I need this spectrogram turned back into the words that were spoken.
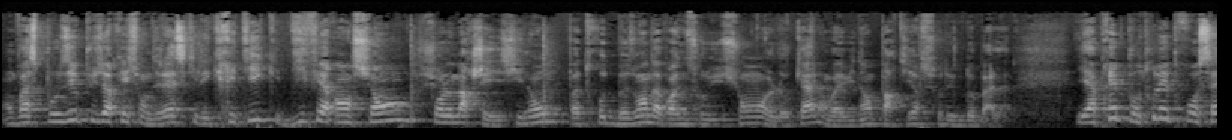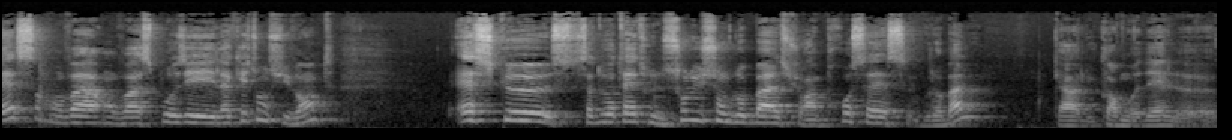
on va se poser plusieurs questions. Déjà, est-ce qu'il est critique, différenciant sur le marché? Sinon, pas trop de besoin d'avoir une solution euh, locale, on va évidemment partir sur du global. Et après, pour tous les process, on va, on va se poser la question suivante. Est-ce que ça doit être une solution globale sur un process global? Cas du corps modèle euh,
